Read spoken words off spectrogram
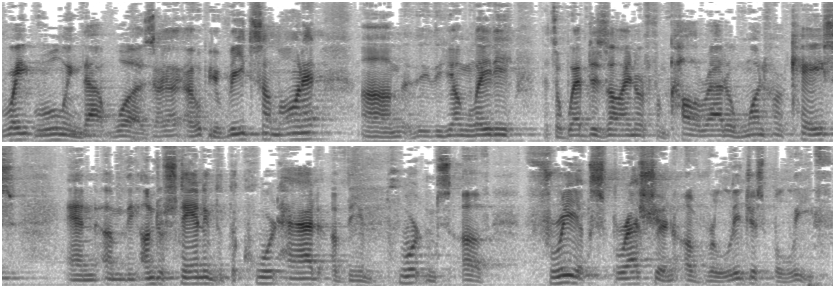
great ruling that was. I, I hope you read some on it. Um, the, the, young lady that's a web designer from Colorado won her case, and um, the understanding that the court had of the importance of free expression of religious belief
